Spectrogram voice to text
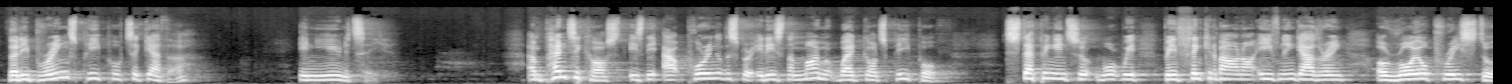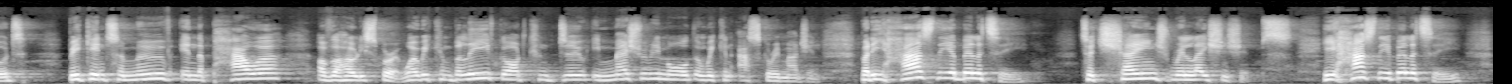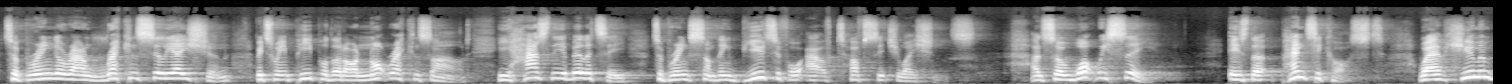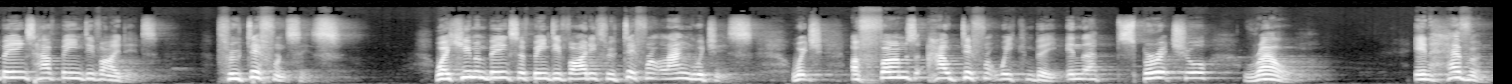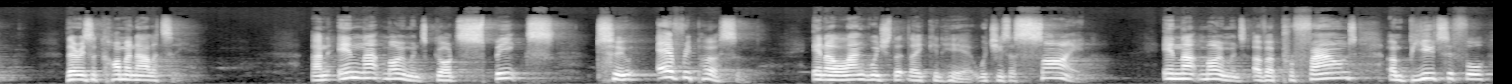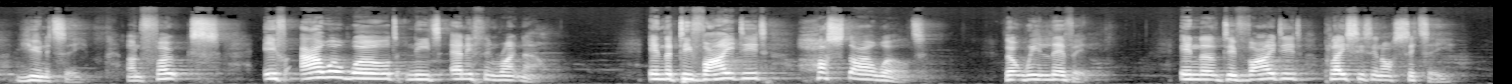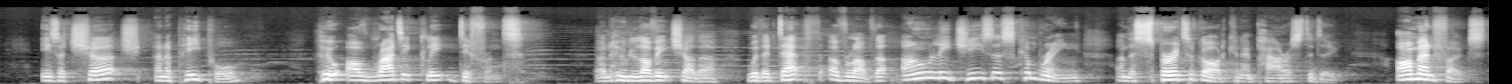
that He brings people together in unity. And Pentecost is the outpouring of the Spirit. It is the moment where God's people, stepping into what we've been thinking about in our evening gathering, a royal priesthood, begin to move in the power of the Holy Spirit, where we can believe God can do immeasurably more than we can ask or imagine. But He has the ability to change relationships, He has the ability to bring around reconciliation between people that are not reconciled. He has the ability to bring something beautiful out of tough situations. And so, what we see is that Pentecost, where human beings have been divided, through differences, where human beings have been divided through different languages, which affirms how different we can be in the spiritual realm. In heaven, there is a commonality. And in that moment, God speaks to every person in a language that they can hear, which is a sign in that moment of a profound and beautiful unity. And, folks, if our world needs anything right now, in the divided, hostile world that we live in, in the divided places in our city, is a church and a people who are radically different and who love each other with a depth of love that only Jesus can bring and the Spirit of God can empower us to do. Amen, folks.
